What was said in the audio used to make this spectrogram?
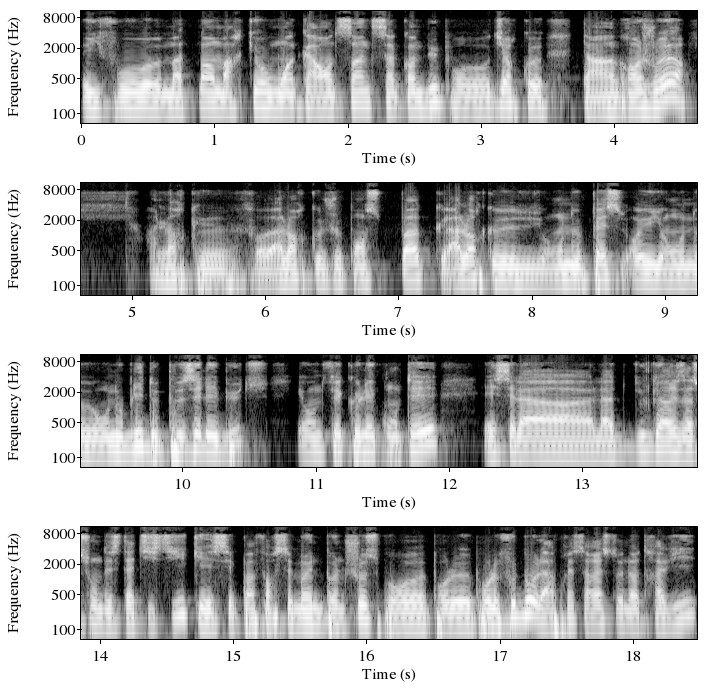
il faut maintenant marquer au moins 45, 50 buts pour dire que tu as un grand joueur alors que alors que je pense pas que alors que on ne pèse on, on, oublie de peser les buts et on ne fait que les compter. Et c'est la, la, vulgarisation des statistiques et c'est pas forcément une bonne chose pour pour le pour le football. Après ça reste notre avis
